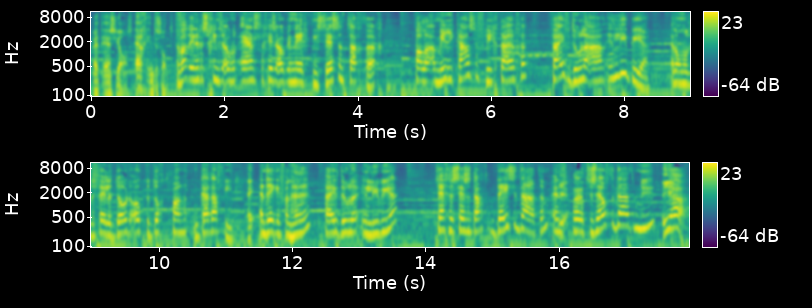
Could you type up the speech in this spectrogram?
met Ernst Jans. Erg interessant. En wat in de geschiedenis ook nog ernstig is, ook in 1986 vallen Amerikaanse vliegtuigen vijf doelen aan in Libië. En onder de vele doden ook de dochter van Gaddafi. En dan denk ik van, hè, vijf doelen in Libië? Zeggen ze 86, deze datum. En Ja. het is dezelfde datum nu. Ja.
